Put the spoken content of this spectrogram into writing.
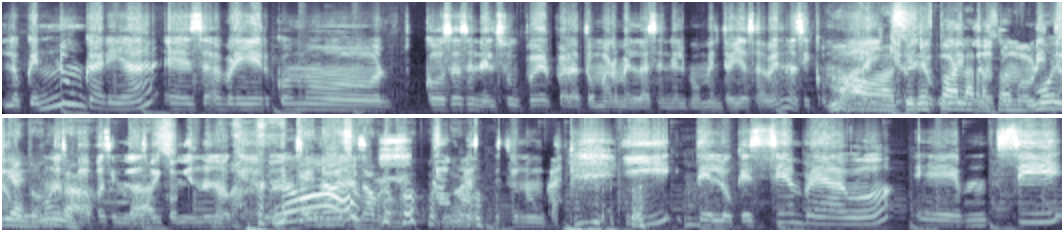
lo que nunca haría es abrir como cosas en el súper para tomármelas en el momento, ya saben, así como, No, ay, quiero tienes yogur toda y me lo tomo ahorita, bien, unas papas y me las voy comiendo en lo que hago. No. No, es una broma. Jamás, esto nunca. Y de lo que siempre hago, eh, sí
